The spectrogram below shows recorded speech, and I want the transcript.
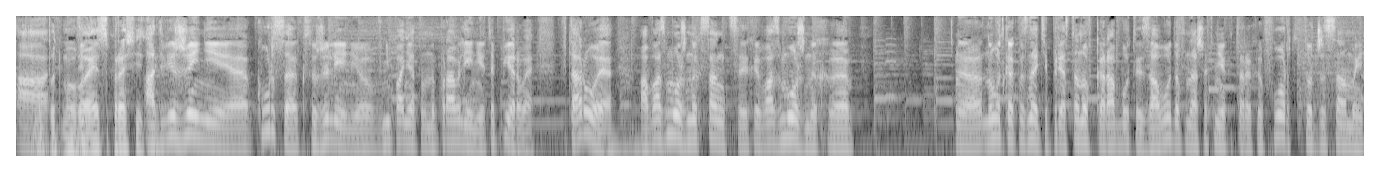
а- Ну, подмывает спросить. а движение курса, к сожалению, в непонятном направлении, это первое. Второе, о возможных санкциях и возможных... ну вот, как вы знаете, приостановка работы заводов наших некоторых, и Форд тот же самый,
